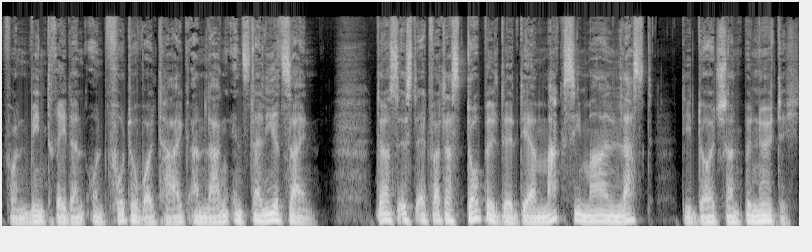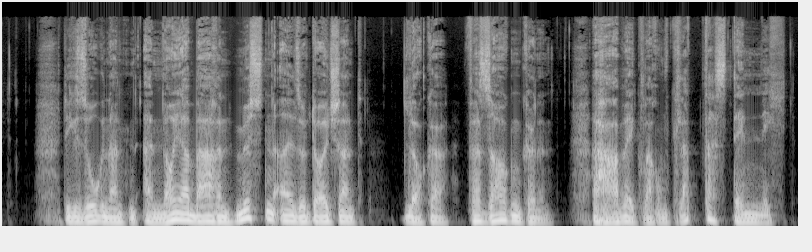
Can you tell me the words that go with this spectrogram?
von Windrädern und Photovoltaikanlagen installiert seien. Das ist etwa das Doppelte der maximalen Last, die Deutschland benötigt. Die sogenannten Erneuerbaren müssten also Deutschland locker versorgen können. Herr Habeck, warum klappt das denn nicht?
